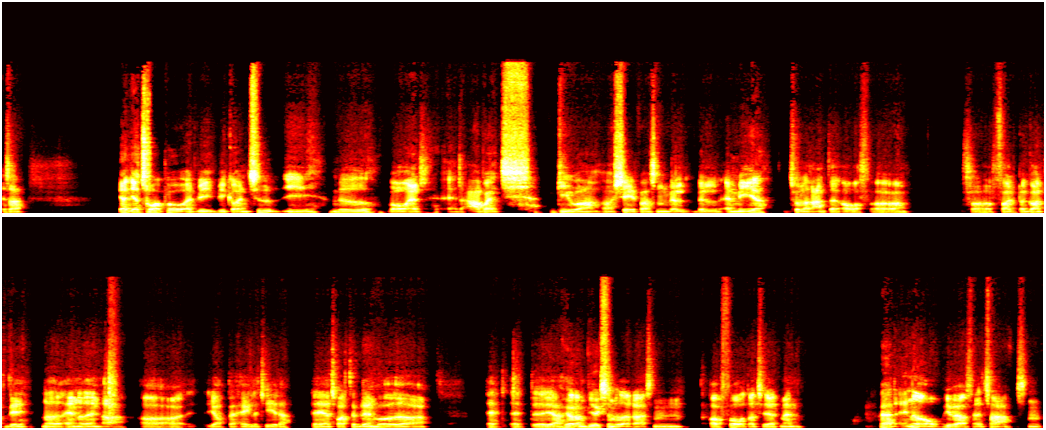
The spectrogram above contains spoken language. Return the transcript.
altså, jeg, jeg tror på, at vi, vi går en tid i møde, hvor at, at arbejdsgiver og chefer sådan vil, vil er mere tolerante over for for folk, der godt vil noget andet end at, at jobbe hele tiden. Jeg tror også, det bliver en mm. måde, at, at, at øh, jeg har hørt om virksomheder, der sådan opfordrer til, at man hvert andet år i hvert fald tager sådan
